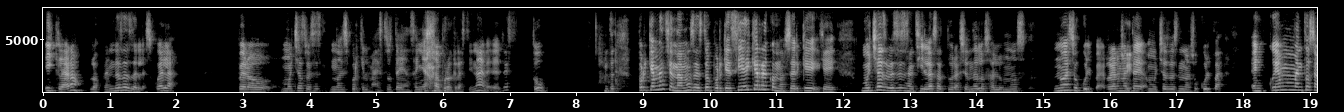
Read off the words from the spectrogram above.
Y claro, lo aprendes desde la escuela, pero muchas veces no es porque el maestro te haya enseñado a procrastinar, eres tú. Entonces, ¿Por qué mencionamos esto? Porque sí hay que reconocer que, que muchas veces en sí la saturación de los alumnos no es su culpa, realmente muchas veces no es su culpa. ¿En qué momento se,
